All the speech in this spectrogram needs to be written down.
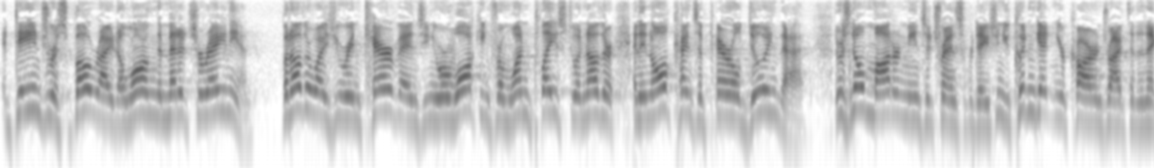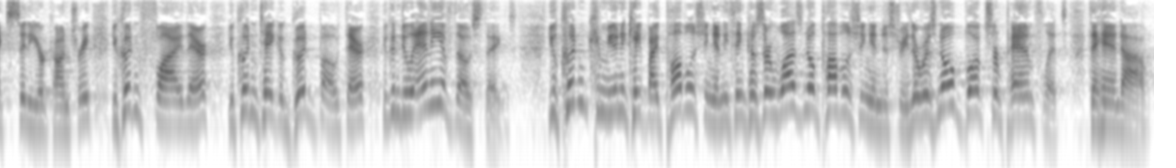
a dangerous boat ride along the Mediterranean. But otherwise, you were in caravans and you were walking from one place to another and in all kinds of peril doing that. There was no modern means of transportation. You couldn't get in your car and drive to the next city or country. You couldn't fly there. You couldn't take a good boat there. You couldn't do any of those things. You couldn't communicate by publishing anything because there was no publishing industry. There was no books or pamphlets to hand out.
